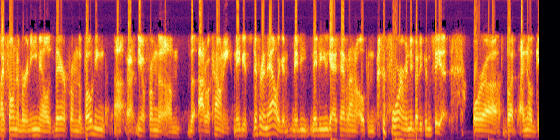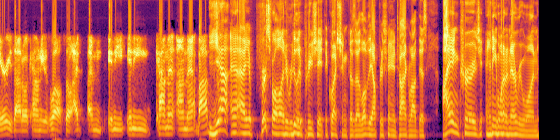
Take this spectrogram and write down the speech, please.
my phone number and email is there from the voting, uh, uh, you know, from the um, the Ottawa County. Maybe it's different in Allegan. Maybe maybe you guys have it on an open forum, anybody can see it. Or, uh, but I know Gary's Ottawa County as well. So I, I'm any any comment on that, Bob? Yeah. I, first of all, I really appreciate the question because I love the opportunity to talk about this. I encourage anyone and everyone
